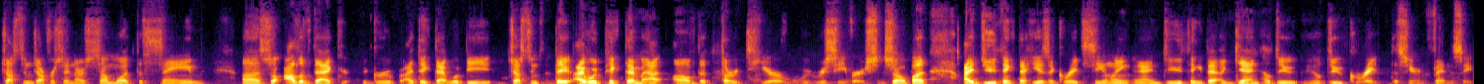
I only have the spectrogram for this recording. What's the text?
Justin Jefferson are somewhat the same. Uh, so out of that group, I think that would be Justin. They, I would pick them out of the third tier receivers. So, but I do think that he has a great ceiling, and I do think that again he'll do he'll do great this year in fantasy.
